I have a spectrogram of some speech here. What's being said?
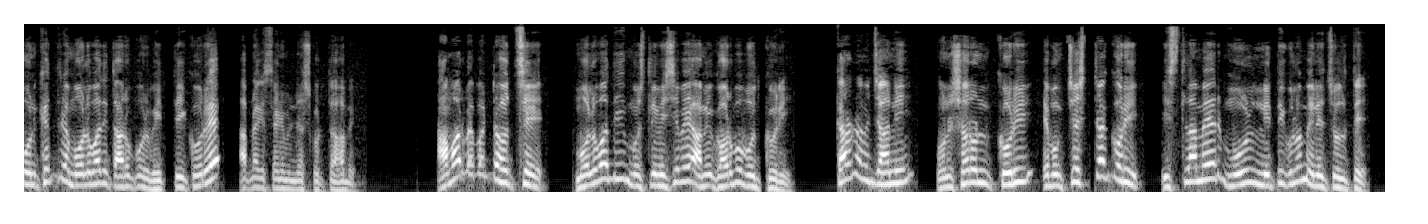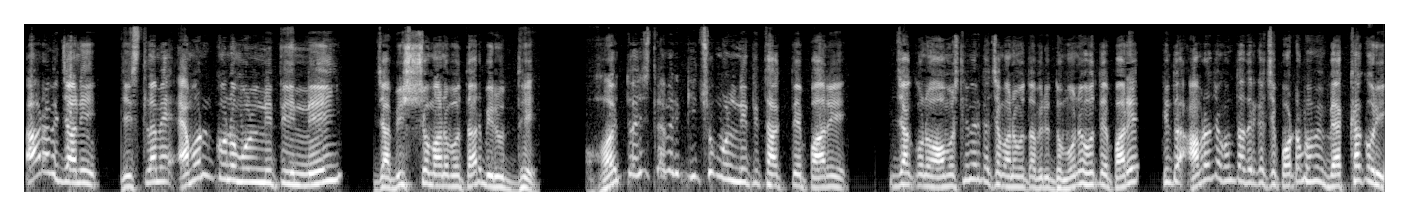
কোন ক্ষেত্রে মৌলবাদী তার উপর ভিত্তি করে আপনাকে শ্রেণীবিন্যাস করতে হবে। আমার ব্যাপারটা হচ্ছে, মৌলবাদী মুসলিম হিসেবে আমি গর্ববোধ করি। কারণ আমি জানি, অনুসরণ করি এবং চেষ্টা করি ইসলামের মূল নীতিগুলো মেনে চলতে। আর আমি জানি যে ইসলামে এমন কোনো মূলনীতি নেই যা বিশ্ব মানবতার বিরুদ্ধে। হয়তো ইসলামের কিছু মূলনীতি থাকতে পারে যা কোনো অমুসলিমের কাছে মানবতা বিরুদ্ধ মনে হতে পারে, কিন্তু আমরা যখন তাদের কাছে পটভূমি ব্যাখ্যা করি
